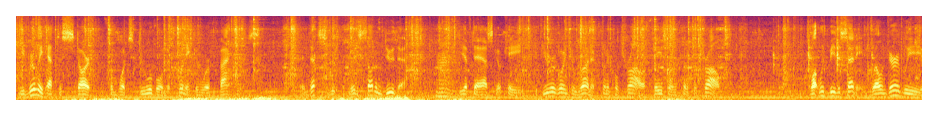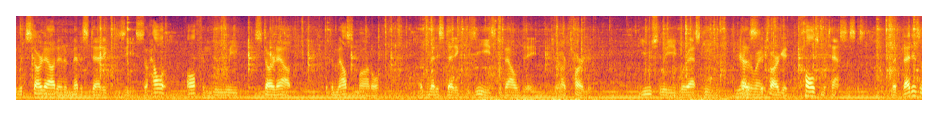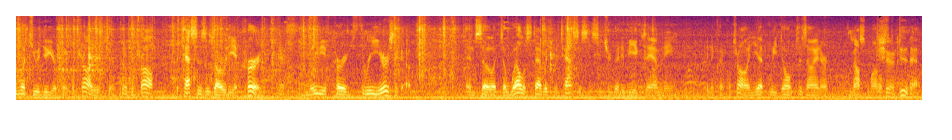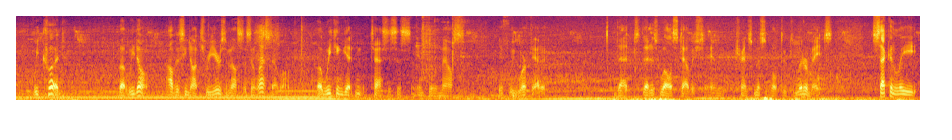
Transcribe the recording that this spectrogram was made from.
you really have to start from what's doable in the clinic and work backwards. And that's we seldom do that. Mm. You have to ask, okay, if you were going to run a clinical trial, a phase one clinical trial, what would be the setting? Well, invariably it would start out in a metastatic disease. So how often do we start out with a mouse model of metastatic disease to validate our target? Usually we're asking, The does the target cause metastasis? But that isn't what you would do your clinical trial. Your clinical trial, metastasis has already occurred. Yes. Maybe occurred three years ago. And so it's a well-established metastasis that you're going to be examining in a clinical trial, and yet we don't design our mouse models Sure. to do that. We could, but we don't. Obviously, not three years. A mouse doesn't last that long, but we can get metastasis into the mouse if we work at it. That that is well established and transmissible to, to litter mates. Secondly,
